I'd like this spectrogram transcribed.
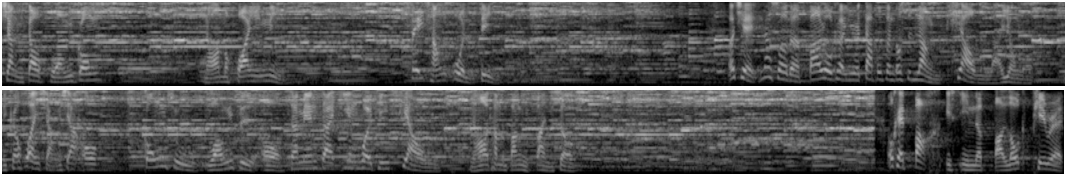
像你到皇宫，然后他们欢迎你，非常稳定。而且那时候的巴洛克音乐大部分都是让你跳舞来用的。你可以幻想一下哦，公主、王子哦，在边在宴会厅跳舞，然后他们帮你伴奏。OK，Bach is in the Baroque period.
